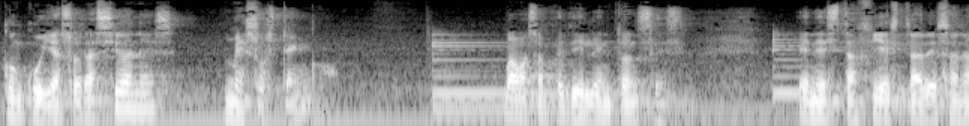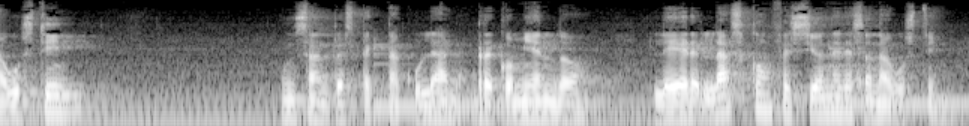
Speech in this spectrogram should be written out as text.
con cuyas oraciones me sostengo. Vamos a pedirle entonces en esta fiesta de San Agustín, un santo espectacular, recomiendo leer las confesiones de San Agustín.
